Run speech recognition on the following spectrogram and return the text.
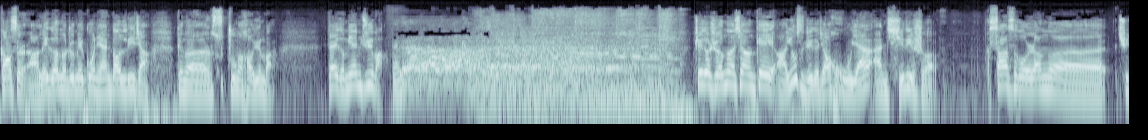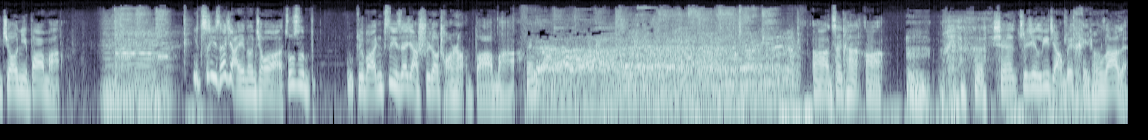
高丝儿啊，雷哥，我准备过年到丽江，给我祝我好运吧，戴个面具吧。这个是我想给啊，又是这个叫呼延安琪的说，啥时候让我去叫你爸妈？你自己在家也能叫啊，就是。对吧？你自己在家睡到床上，爸妈。啊，再看啊，现在最近丽江被黑成啥了？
